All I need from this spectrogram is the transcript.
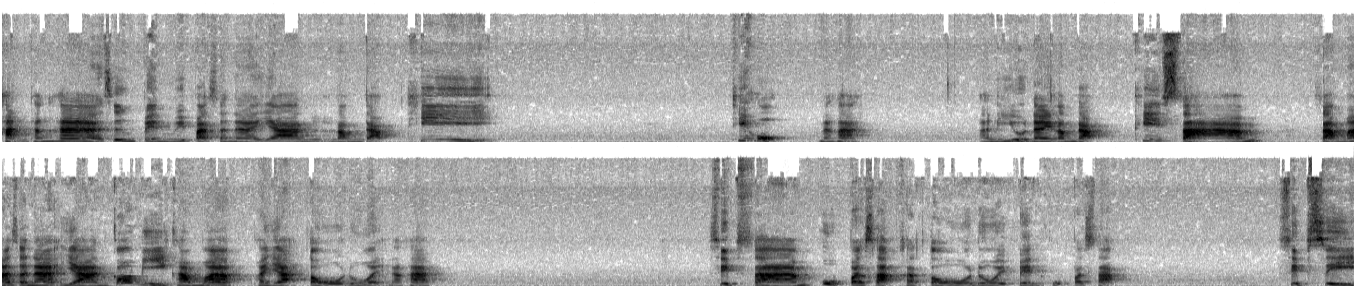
ขันทั้งห้าซึ่งเป็นวิปัสสนาญาณลำดับที่ที่หกนะคะ อันนี้อยู่ในลำดับที่สามสัมมาสนญาณก็มีคำว่าพยะโตด้วยนะคะสิบสามอุปสรรคโตโดยเป็นอุปสรรคสิบสี่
